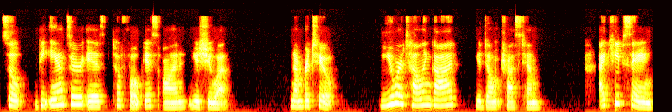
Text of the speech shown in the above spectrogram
So the answer is to focus on Yeshua. Number two, you are telling God you don't trust Him. I keep saying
